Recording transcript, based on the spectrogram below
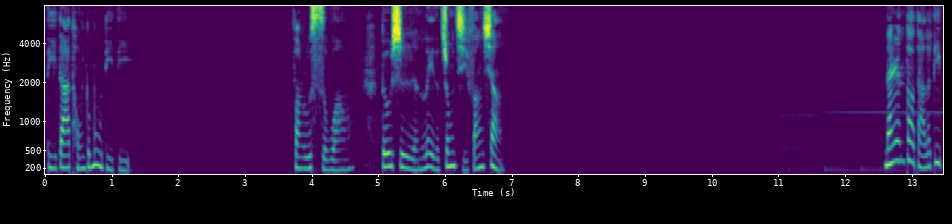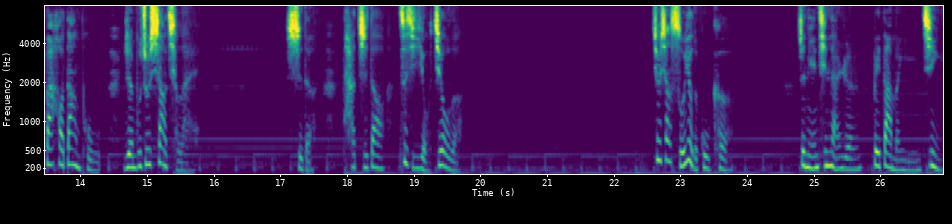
抵达同一个目的地。仿如死亡，都是人类的终极方向。男人到达了第八号当铺，忍不住笑起来。是的，他知道自己有救了。就像所有的顾客，这年轻男人被大门迎进，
